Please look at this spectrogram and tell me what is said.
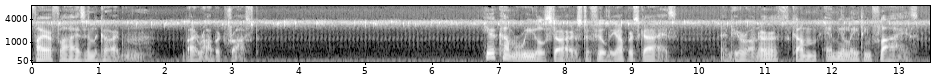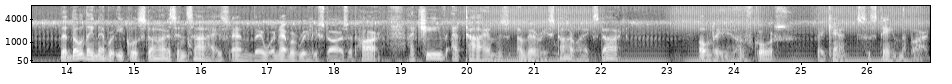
Fireflies in the Garden by Robert Frost. Here come real stars to fill the upper skies, and here on earth come emulating flies, that though they never equal stars in size, and they were never really stars at heart, achieve at times a very star-like start. Only, of course, they can't sustain the part.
